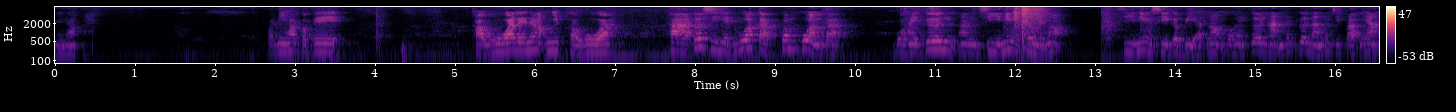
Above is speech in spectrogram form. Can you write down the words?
นี่เนาะวันนี้เฮาก็ไปเข่าหัวเลยเนาะยิบเข่าหัวผ่าตัวสีเห็ดหัวกับความกว้างกับ บ่ให้เกินอันสี่นิ้วครึ่งเนาะสี่นิ้วสี่กระเบียดเนาะบ่ให้เกินหันกันเกินหันมันสิพับยาก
